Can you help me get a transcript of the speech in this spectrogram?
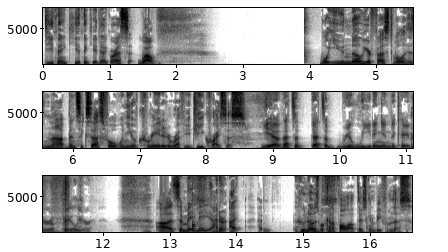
Do you think? You think you digress? Well, well, you know your festival has not been successful when you have created a refugee crisis. yeah, that's a that's a real leading indicator of failure. Uh, so maybe I don't. I, I who knows what kind of fallout there's going to be from this.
